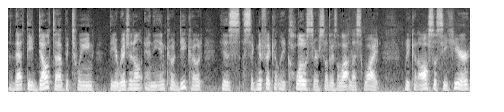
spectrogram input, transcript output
that the delta between the original and the encode decode is significantly closer, so there's a lot less white. We can also see here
